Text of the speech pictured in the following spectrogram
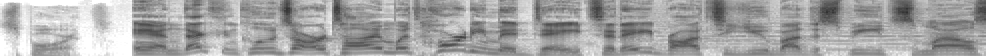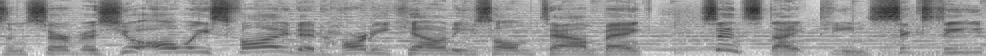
Sports. And that concludes our time with Hardee Midday today, brought to you by the speed, smiles, and service you'll always find at Hardee County's hometown bank since 1960,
